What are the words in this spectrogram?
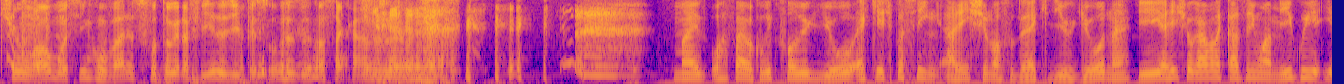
Tinha um álbum assim com várias fotografias de pessoas da nossa casa, né? Mas, o Rafael, quando que falou do Yu-Gi-Oh! é que, tipo assim, a gente tinha o nosso deck de Yu-Gi-Oh! né? E a gente jogava na casa de um amigo e, e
